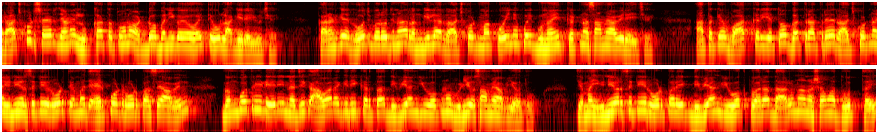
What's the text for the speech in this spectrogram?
રાજકોટ શહેર જાણે લુખ્ખા તત્વોનો અડ્ડો બની ગયો હોય તેવું લાગી રહ્યું છે. કારણ કે રોજબરોજના રંગીલા રાજકોટમાં કોઈને કોઈ ગુનાહિત ઘટના સામે આવી રહી છે. આ તકે વાત કરીએ તો ગત રાત્રે રાજકોટના યુનિવર્સિટી રોડ તેમજ એરપોર્ટ રોડ પાસે આવેલ ગંગોત્રી ડેરી નજીક આવારાગીરી કરતા દિવ્યાંગ યુવકનો વીડિયો સામે આવ્યો હતો. જેમાં યુનિવર્સિટી રોડ પર એક દિવ્યાંગ યુવક દ્વારા દારૂના નશામાં ધૂત થઈ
